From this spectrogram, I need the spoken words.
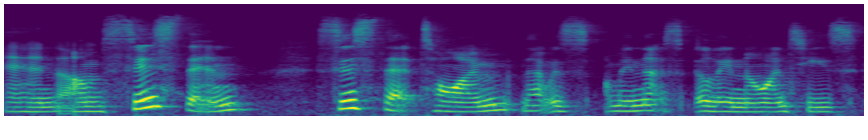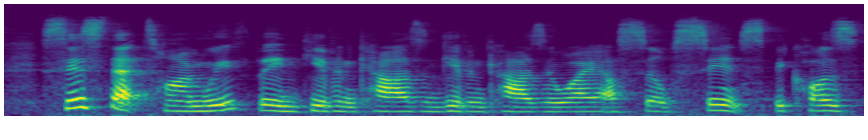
And um, since then, since that time, that was, I mean, that's early 90s. Since that time, we've been given cars and given cars away ourselves since because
